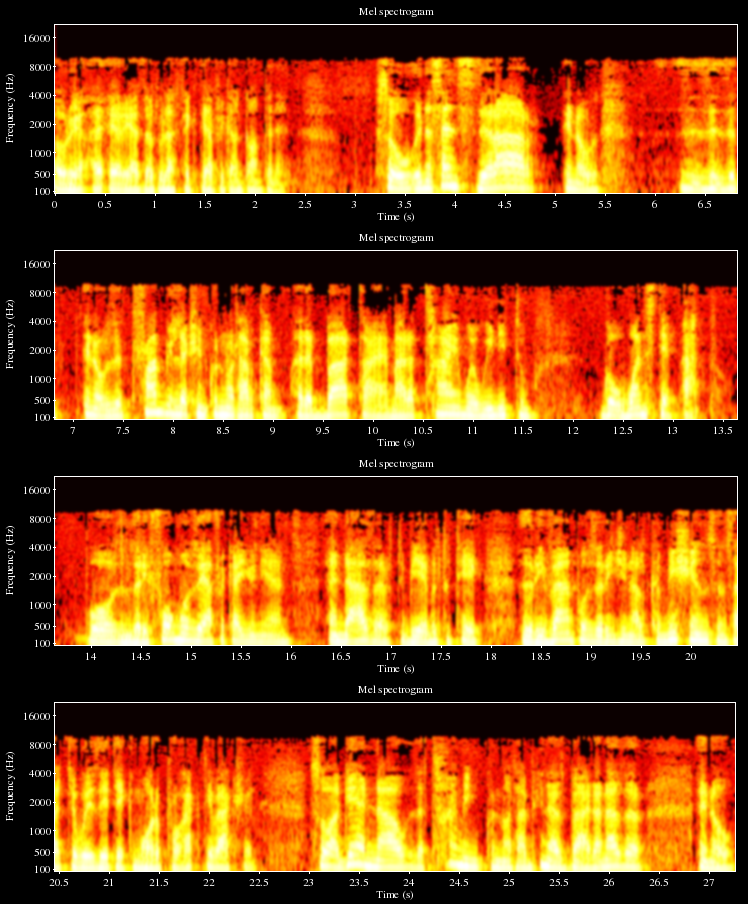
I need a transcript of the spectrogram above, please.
area, areas that will affect the African continent. So in a sense, there are, you know, the, the, you know, the Trump election could not have come at a bad time, at a time where we need to go one step up, both in the reform of the Africa Union and the other, to be able to take the revamp of the regional commissions in such a way they take more proactive action. So again, now the timing could not have been as bad. Another, you know,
